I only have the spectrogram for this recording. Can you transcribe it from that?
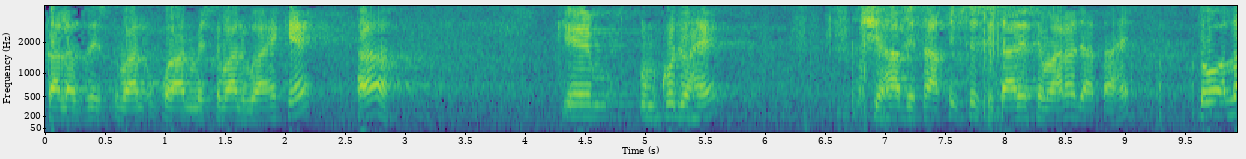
کا لفظ استعمال، قرآن میں استعمال ہوا ہے کہ ہاں کہ ان کو جو ہے شہاب ثاقب سے ستارے سے مارا جاتا ہے۔ تو اللہ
